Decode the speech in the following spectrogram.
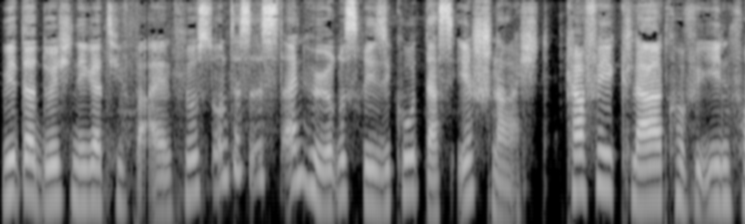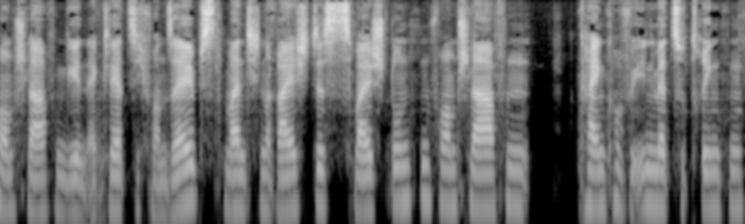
wird dadurch negativ beeinflusst und es ist ein höheres Risiko, dass ihr schnarcht. Kaffee, klar, Koffein vorm Schlafengehen erklärt sich von selbst. Manchen reicht es, zwei Stunden vorm Schlafen kein Koffein mehr zu trinken.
